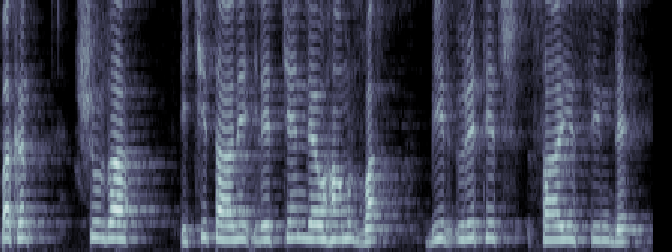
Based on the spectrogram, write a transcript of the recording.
Bakın şurada iki tane iletken levhamız var. Bir üreteç sayesinde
